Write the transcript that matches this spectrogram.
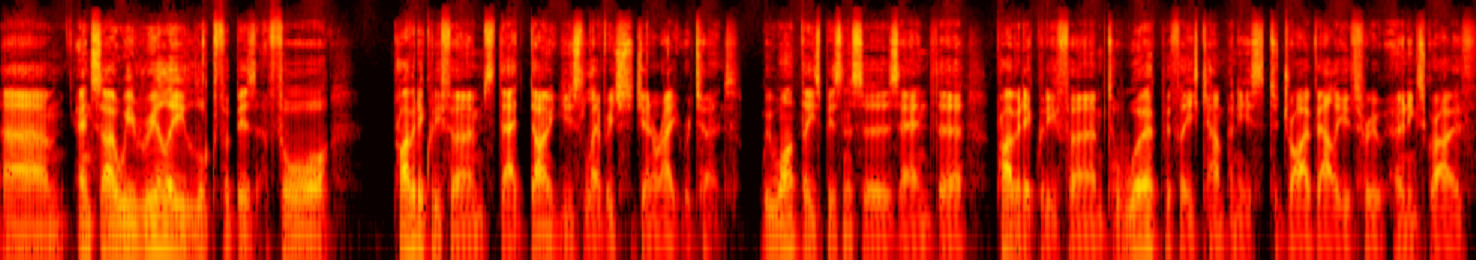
Um, and so we really look for biz- for private equity firms that don't use leverage to generate returns. We want these businesses and the private equity firm to work with these companies to drive value through earnings growth,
